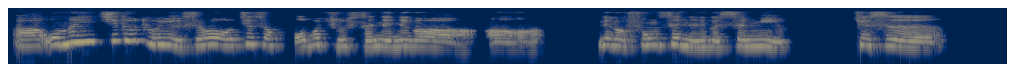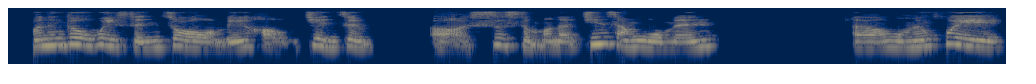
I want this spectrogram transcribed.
呃，我们基督徒有时候就是活不出神的那个呃那个丰盛的那个生命，就是不能够为神做美好见证。呃，是什么呢？经常我们呃我们会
